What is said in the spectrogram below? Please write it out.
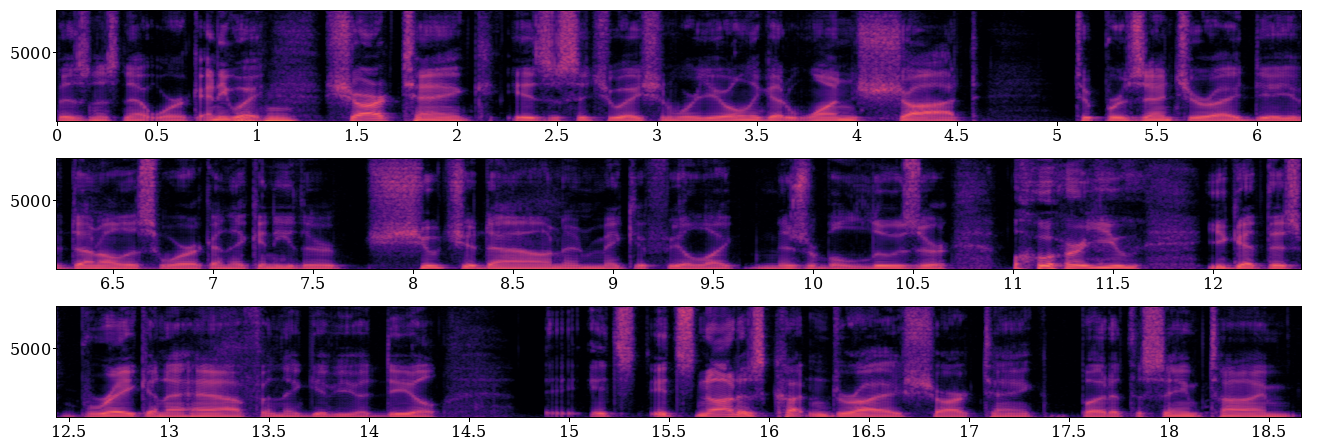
Business Network. Anyway, mm-hmm. Shark Tank is a situation where you only get one shot to present your idea. You've done all this work, and they can either shoot you down and make you feel like miserable loser, or you you get this break and a half, and they give you a deal. It's it's not as cut and dry as Shark Tank, but at the same time,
